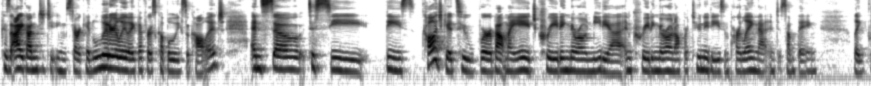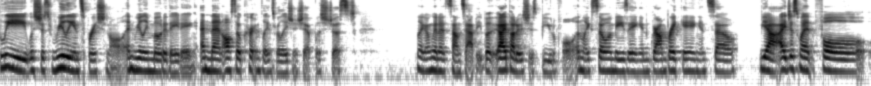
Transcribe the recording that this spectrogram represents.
because i got into team StarKid literally like the first couple weeks of college. And so to see these college kids who were about my age creating their own media and creating their own opportunities and parlaying that into something like glee was just really inspirational and really motivating. And then also kurt and blaine's relationship was just like i'm gonna sound sappy but i thought it was just beautiful and like so amazing and groundbreaking. And so yeah i just went full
